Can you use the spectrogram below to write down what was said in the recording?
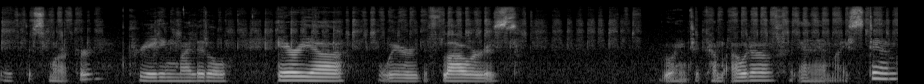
with this marker, creating my little area where the flower is going to come out of and then my stem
